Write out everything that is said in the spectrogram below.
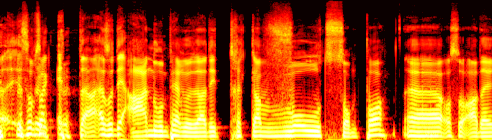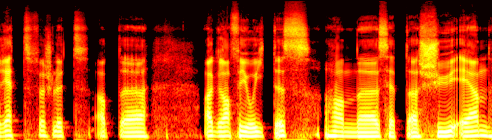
eh, Som sagt, etter, altså det er noen perioder de trykker voldsomt på, uh, og så er det rett før slutt at uh, Agrafioites han eh, setter 7-1.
